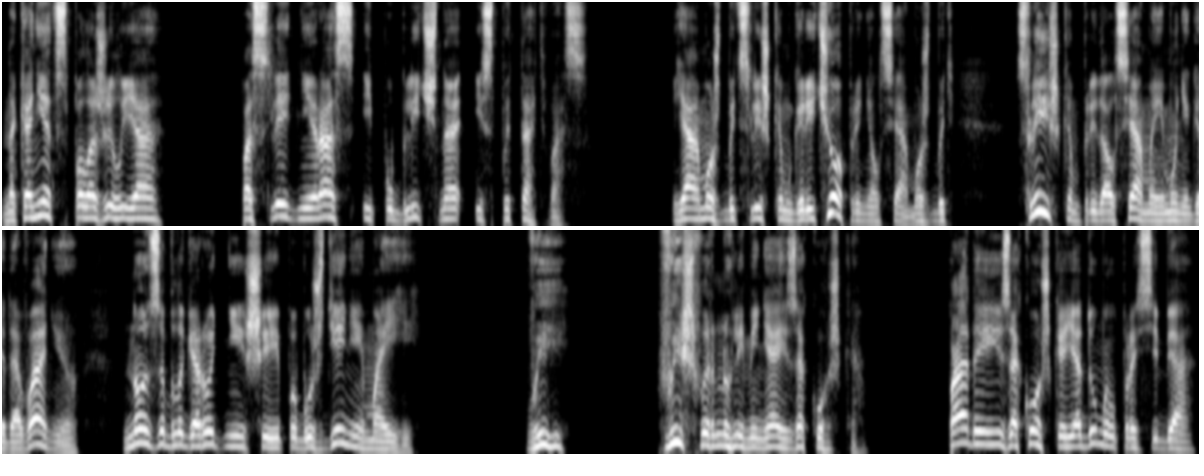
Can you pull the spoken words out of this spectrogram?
Наконец положил я последний раз и публично испытать вас. Я, может быть, слишком горячо принялся, может быть, слишком предался моему негодованию, но за благороднейшие побуждения мои вы вышвырнули меня из окошка. Падая из окошка, я думал про себя.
